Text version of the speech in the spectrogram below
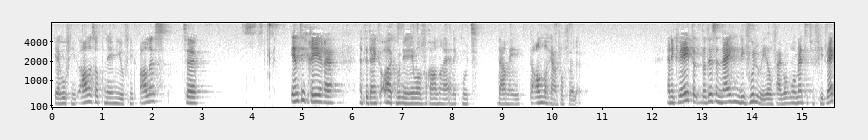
jij hoeft niet alles op te nemen, je hoeft niet alles te integreren en te denken, oh ik moet nu helemaal veranderen en ik moet daarmee de ander gaan vervullen. En ik weet, dat, is een neiging die voelen we heel vaak. Op het moment dat we feedback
